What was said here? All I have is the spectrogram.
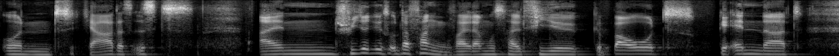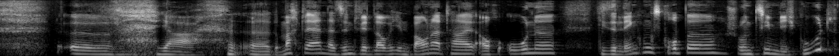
Und ja, das ist ein schwieriges Unterfangen, weil da muss halt viel gebaut, geändert, äh, ja, äh, gemacht werden. Da sind wir, glaube ich, in Baunatal auch ohne diese Lenkungsgruppe schon ziemlich gut.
